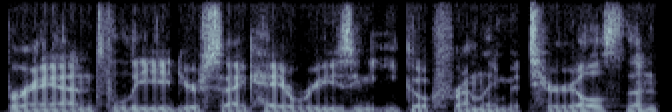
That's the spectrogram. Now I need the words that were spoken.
brand lead, you're saying, "Hey, we're using eco-friendly materials," then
